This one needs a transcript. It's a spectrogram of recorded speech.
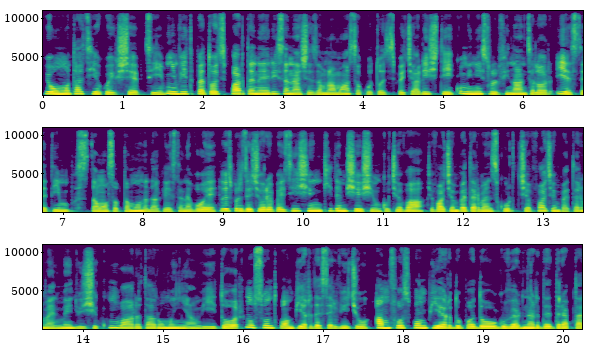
E o mutație cu excepții. Invit pe toți partenerii să ne așezăm la masă cu toți specialiștii, cu ministrul finanțelor. Este timp, stăm o săptămână dacă este nevoie, 12 ore pe zi și închidem și ieșim cu ceva. Ce facem pe termen scurt, ce facem pe termen mediu și cum va arăta România în viitor. Nu sunt pompier de serviciu. Am fost pompier după două guvernări de dreapta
